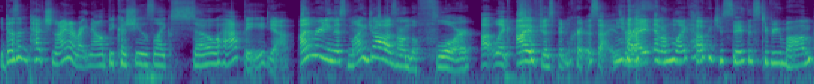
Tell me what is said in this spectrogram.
it doesn't touch Nina right now because she's like so happy. Yeah. I'm reading this, my jaw is on the floor. Uh, like, I've just been criticized, Yes. right? And I'm like, how could you say this to me, mom?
